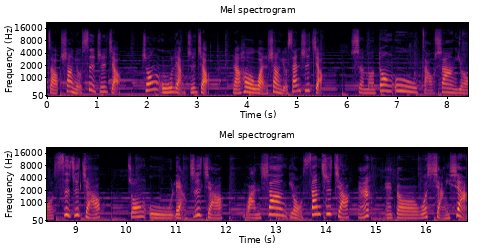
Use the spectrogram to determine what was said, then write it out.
早上有四只脚，中午两只脚，然后晚上有三只脚？什么动物早上有四只脚，中午两只脚，晚上有三只脚？啊，哎，都我想一下，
